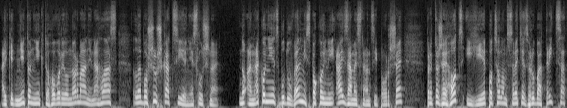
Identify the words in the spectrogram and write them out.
aj keď mne to niekto hovoril normálne nahlas, lebo šuškať si je neslušné. No a nakoniec budú veľmi spokojní aj zamestnanci Porsche, pretože hoc ich je po celom svete zhruba 37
